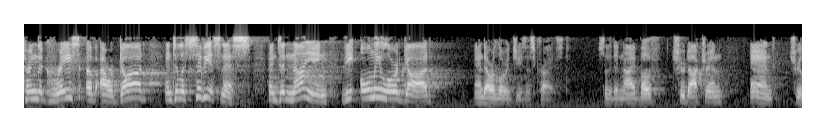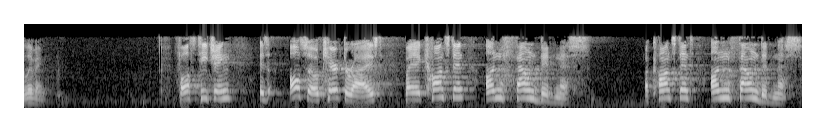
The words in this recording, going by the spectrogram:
turning the grace of our God into lasciviousness, and denying the only Lord God and our Lord Jesus Christ. So they denied both true doctrine and true living. False teaching is also characterized by a constant unfoundedness. A constant unfoundedness.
